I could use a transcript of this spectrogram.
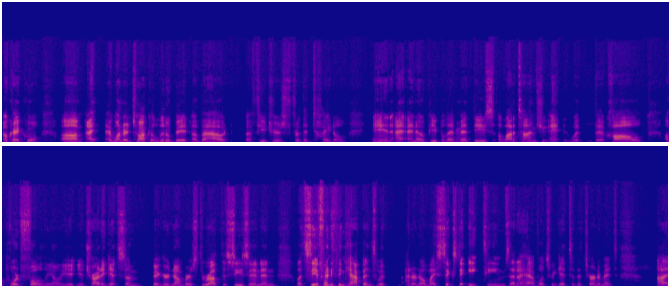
Okay, cool. Um, I, I wanted to talk a little bit about uh, futures for the title. And I, I know people that bet these. A lot of times, you what they call a portfolio. You, you try to get some bigger numbers throughout the season, and let's see if anything happens with I don't know my six to eight teams that I have once we get to the tournament. Uh,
